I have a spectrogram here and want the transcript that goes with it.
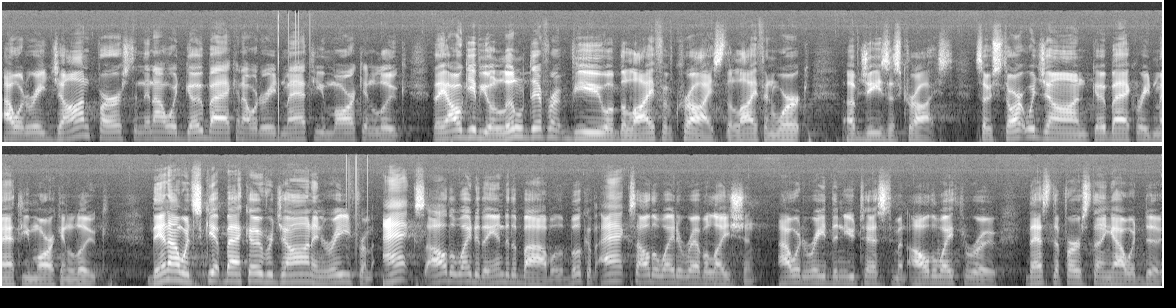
I would read John first, and then I would go back and I would read Matthew, Mark, and Luke. They all give you a little different view of the life of Christ, the life and work of Jesus Christ. So start with John, go back, read Matthew, Mark, and Luke. Then I would skip back over John and read from Acts all the way to the end of the Bible, the book of Acts all the way to Revelation. I would read the New Testament all the way through. That's the first thing I would do.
